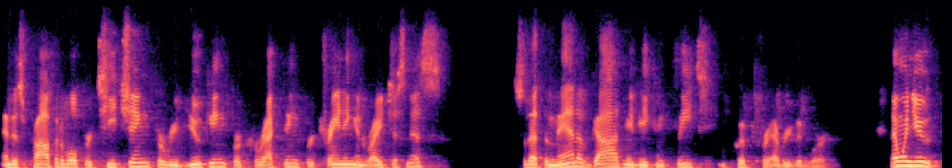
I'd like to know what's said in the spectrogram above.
and is profitable for teaching, for rebuking, for correcting, for training in righteousness, so that the man of God may be complete, equipped for every good work. Now, when you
